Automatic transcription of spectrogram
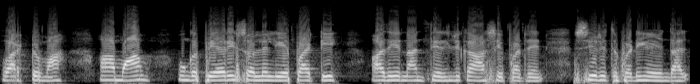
வரட்டுமா? ஆமாம். உங்கள் பேரை சொல்லலையே பாட்டி. அதை நான் தெரிஞ்சுக்க ஆசைப்படுறேன். சிரித்தபடி எழுந்தாள்.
